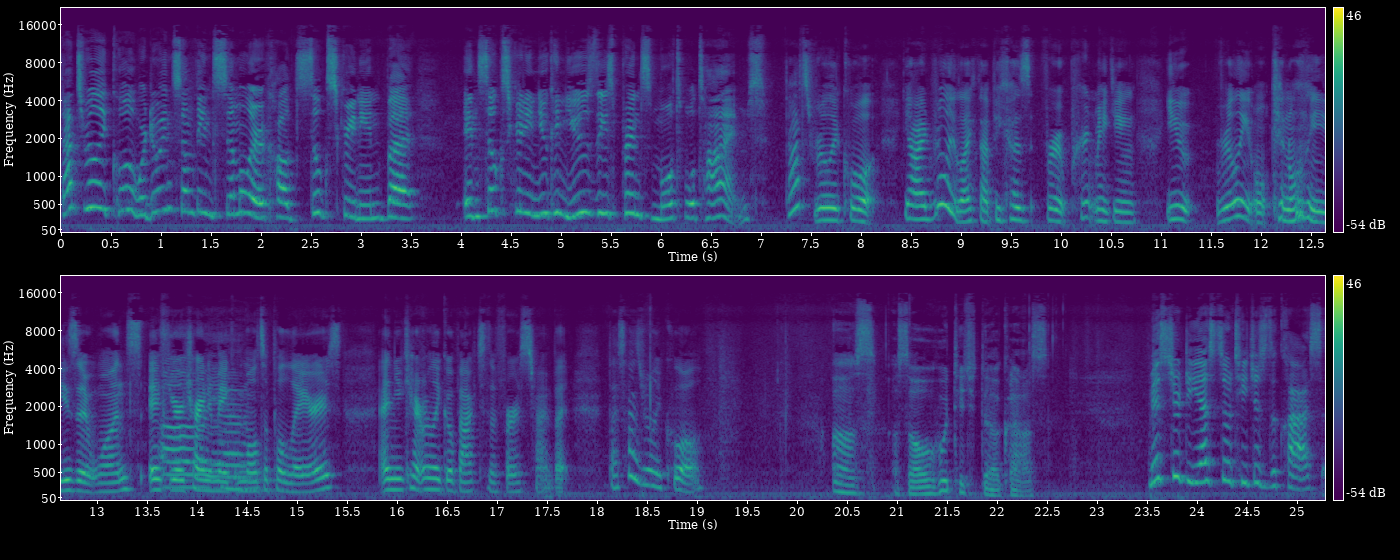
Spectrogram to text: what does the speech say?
That's really cool. We're doing something similar called silk screening, but in silk screening, you can use these prints multiple times. That's really cool. Yeah, I'd really like that because for printmaking, you really can only use it once if you're Oh, trying to yeah. make multiple layers, and you can't really go back to the first time. But that sounds really cool. Uh, so who teach the class? Mr. Diesto teaches the class.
